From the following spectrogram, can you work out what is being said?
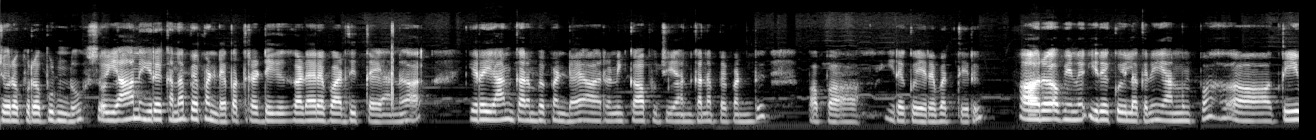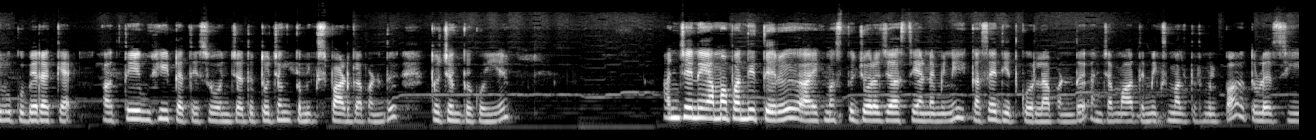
ಜ್ವರ ಪೂರ ಬುಂಡು ಸೊ ಯಾನ್ ಇರೆ ಕನಪೆ ಪಂಡೆ? ಪತ್ರಡ್ಡಿಗೆ ಗಡಾರೆ ಬಾರ್ದಿತ್ತೆ ಯಾನ್. ಇರೆ ಯಾನ್ ಕನಪೆ ಪಂಡೆ? ಆರ ಕಾಪುಜಿ ಪೂಜೆ ಯಾನ್ ಕನಪೆ ಪಂಡ್. ಪಾಪ ಇರೆ ಎರೆ ಬತ್ತೀರು ಆರ ಅವಿನ ಇರೆ ಕೊಯ್ಲಕನೆ ಯಾನ್ ಮುಲ್ಪ ತೇವುಗು ಬೆರಕೆ ತೇವು ಹೀಟತೆ. ಸೊ ಒಂಜಿ ಅದು ತೊಜಂಕ್ ಮಿಕ್ಸ್ ಪಾಡ್ಗ ಪಂಡ್. ತೊಜಂಕ ಕೊಯ್ಯೆ. ಅಂಜನೆ ಅಮ್ಮ ಬಂದಿತ್ತೇರು. ಐಕ್ ಮಸ್ತ್ ಜ್ವರ ಜಾಸ್ತಿ ಅಣ್ಣ ಮಿನಿ. ಕಸೈದು ಎತ್ಕೊರ್ಲಾ ಪಂಡ್. ಅಂಜಮ್ಮ ಅದು ಮಿಕ್ಸ್ ಮಲ್ತದ ಮುಲ್ಪ. ತುಳಸಿ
